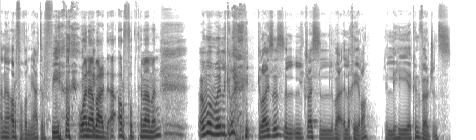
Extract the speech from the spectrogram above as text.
أنا أرفض إني أعترف فيها. وأنا بعد أرفض تماما. عموما ال crisis ال crisis الأخيرة اللي هي كونفرجنس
